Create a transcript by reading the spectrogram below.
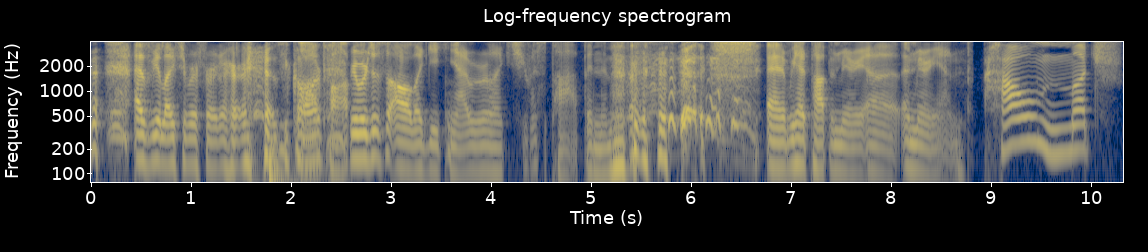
as we like to refer to her as You call her Pop? we were just all like geeking out we were like she was pop in the movie and we had pop and mary uh, and marianne How much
